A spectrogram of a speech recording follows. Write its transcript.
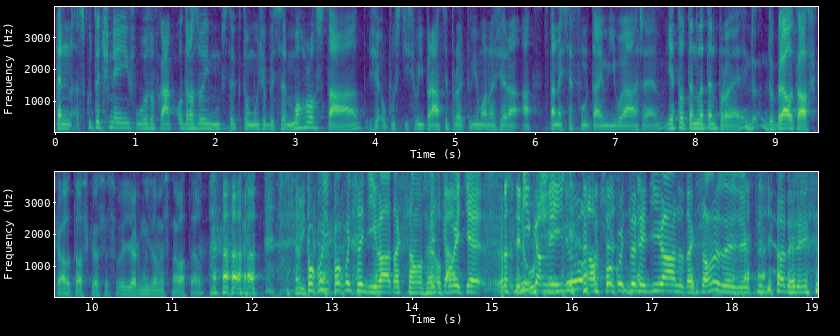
ten skutečný v úvozovkách odrazový můstek k tomu, že by se mohlo stát, že opustí svoji práci projektového manažera a stane se full-time vývojářem? Je to tenhle ten projekt? Do, dobrá otázka, otázka se svůj dělat můj zaměstnavatel. pokud, pokud se dívá, tak samozřejmě Teďka odpověď je, prostě nikam nejdu a pokud se nedívá, no tak samozřejmě, že chci dělat hry.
